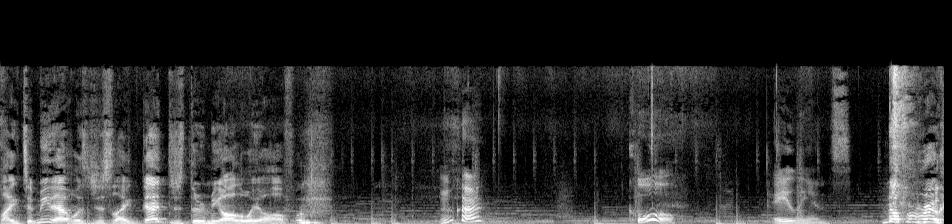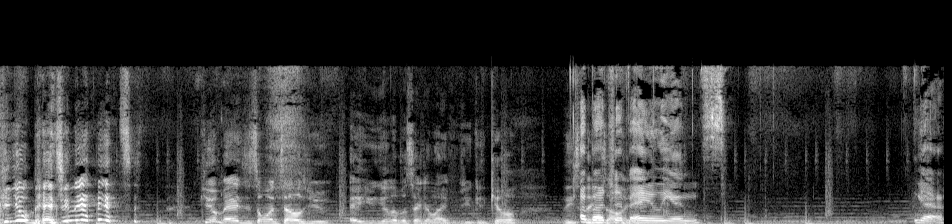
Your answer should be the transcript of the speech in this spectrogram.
Like to me, that was just like that just threw me all the way off. Okay. Cool. Aliens. no, for real. Can you imagine it? Can you imagine someone tells you, hey, you can live a second life if you can kill these A things bunch of here. aliens. Yeah.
